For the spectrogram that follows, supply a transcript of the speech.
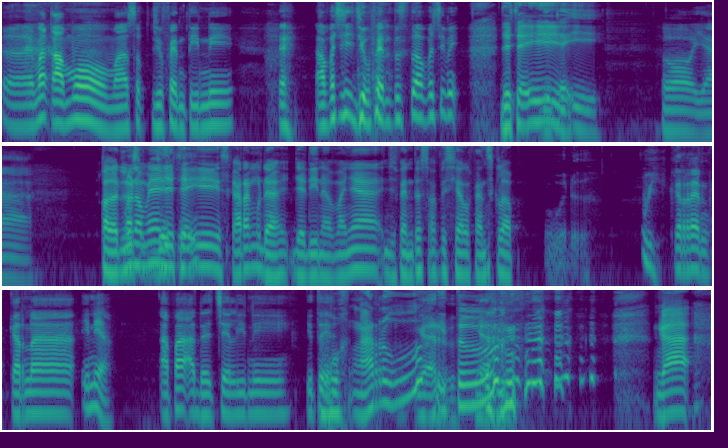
Eh, emang kamu masuk Juventini. Eh, apa sih Juventus tuh apa sih, Mi? JCI. JCI. Oh ya. Kalau dulu Masuk namanya JCI. JCI, sekarang udah jadi namanya Juventus Official Fans Club. Waduh. Wih, keren. Karena ini ya, apa ada Celini itu ya? Wah, ngaruh, Ngaruh, itu. Enggak,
